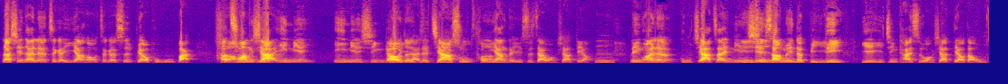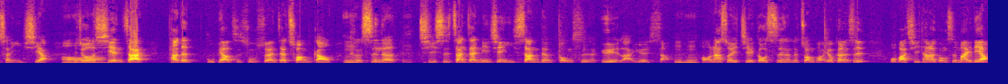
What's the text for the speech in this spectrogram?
那现在呢，这个一样哈，这个是标普五百，它创下一年。一年新高以来的加速，同样的也是在往下掉。嗯，另外呢，股价在年线上面的比例也已经开始往下掉到五成以下。也就是说，现在它的股票指数虽然在创高，可是呢，其实站在年线以上的公司呢越来越少。嗯哼，好，那所以结构失衡的状况，有可能是我把其他的公司卖掉，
